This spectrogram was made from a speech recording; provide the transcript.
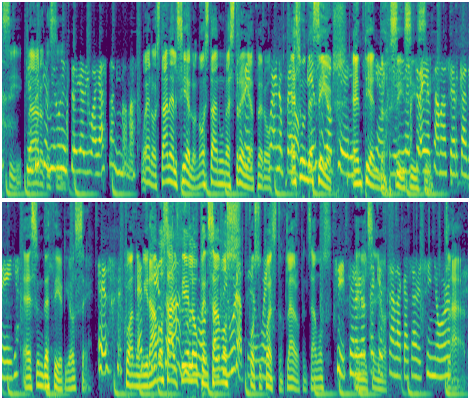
Sí, Siempre claro que, que miro sí. una estrella digo, allá está mi mamá. Bueno, está en el cielo, no está en una estrella, Sí, pero, bueno, pero es un decir. yo que el- Entiendo, que sí, la sí, estrella sí. está más cerca de ella. Es un decir, yo sé. Es- Cuando es- miramos al ah, cielo, no, pensamos, segura, por bueno. supuesto, claro, pensamos Sí, pero en yo el sé que Señor. está en la casa del Señor. Claro.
